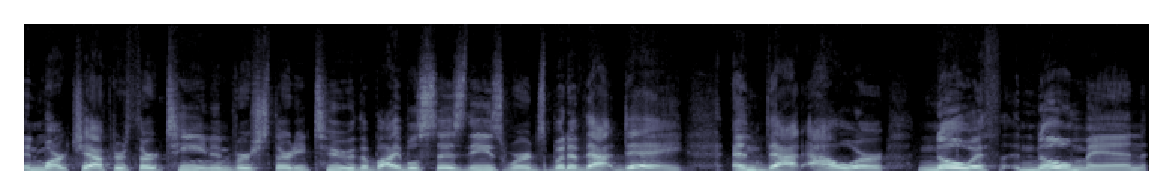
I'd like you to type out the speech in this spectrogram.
In Mark chapter 13, in verse 32, the Bible says these words But of that day and that hour knoweth no man,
